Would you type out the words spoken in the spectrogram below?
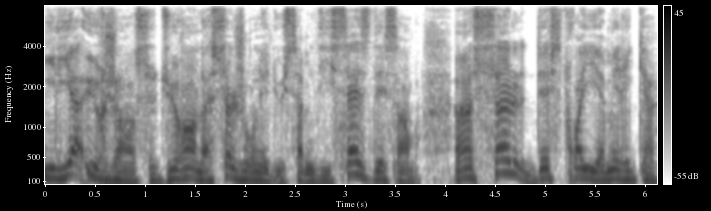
Il y a urgence. Durant la seule journée du samedi 16 décembre, un seul destroyer américain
